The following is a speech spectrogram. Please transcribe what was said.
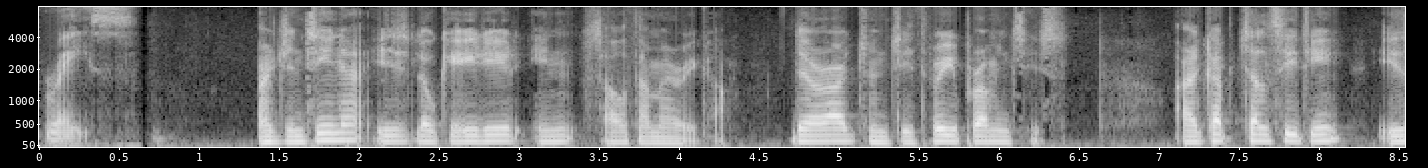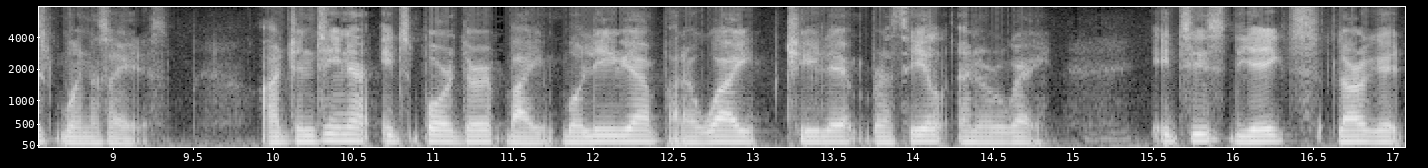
rays. Argentina is located in South America. There are 23 provinces. Our capital city is Buenos Aires. Argentina is bordered by Bolivia, Paraguay, Chile, Brazil, and Uruguay. It is the eighth largest,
